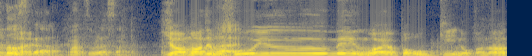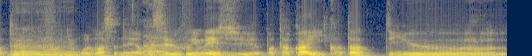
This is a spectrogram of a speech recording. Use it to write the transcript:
どどうですか、松村さん。いやまあでもはいそういう面はやっぱ大きいのかなというふうに思いますね。やっぱはいセルフイメージやっぱ高い方っていう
